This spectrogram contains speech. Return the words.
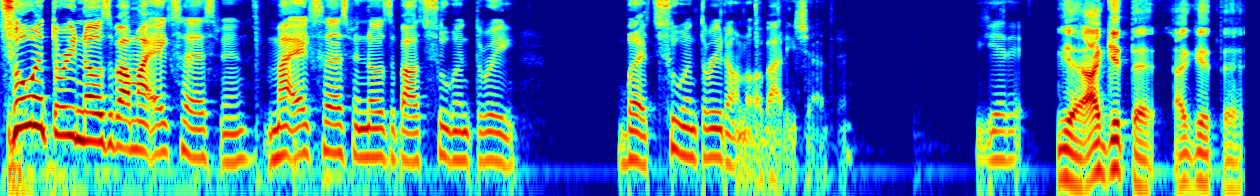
two and three knows about my ex husband. My ex husband knows about two and three, but two and three don't know about each other. You get it? Yeah, I get that. I get that.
